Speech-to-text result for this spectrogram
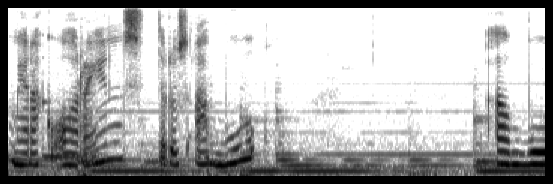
merah ke orange terus abu. Abu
